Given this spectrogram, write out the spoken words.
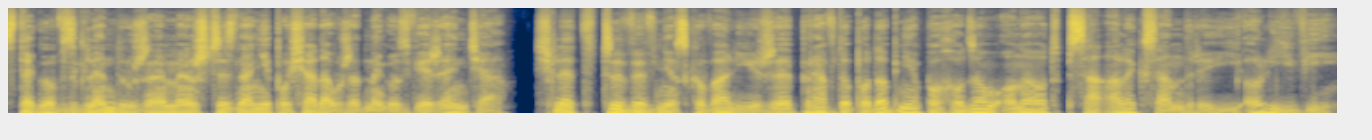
Z tego względu, że mężczyzna nie posiadał żadnego zwierzęcia, śledczy wywnioskowali, że prawdopodobnie pochodzą one od psa Aleksandry i Oliwii.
